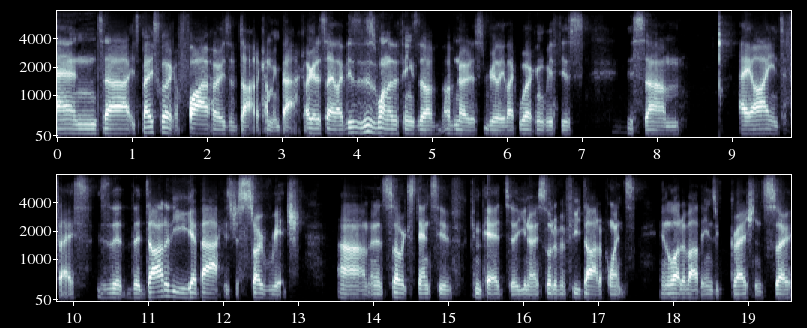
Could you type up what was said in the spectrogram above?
and uh, it's basically like a fire hose of data coming back. I got to say, like this, this is one of the things that I've, I've noticed really like working with this this um, AI interface is that the data that you get back is just so rich um, and it's so extensive compared to you know sort of a few data points in a lot of other integrations. So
